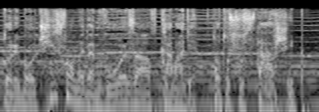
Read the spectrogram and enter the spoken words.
ktorý bol číslom jeden v USA a v Kanade. Toto sú Starship.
